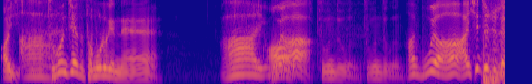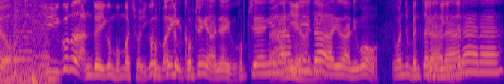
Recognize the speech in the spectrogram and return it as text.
아, 이, 아. 두 번째에도 더 모르겠네. 아, 이거 뭐야? 아, 두근두근, 두근두근. 아, 뭐야? 아, 힌트 주세요. 이, 이거는 안 돼. 이건 못 맞춰. 이건 겁쟁이, 완전 겁쟁이 아니야 이거. 겁쟁이랍니다. 아니에요, 아니에요. 이건 아니고. 완전 맨땅 헤딩인데.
